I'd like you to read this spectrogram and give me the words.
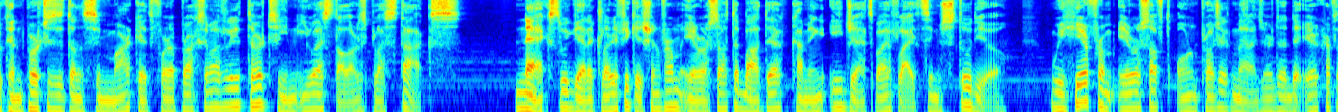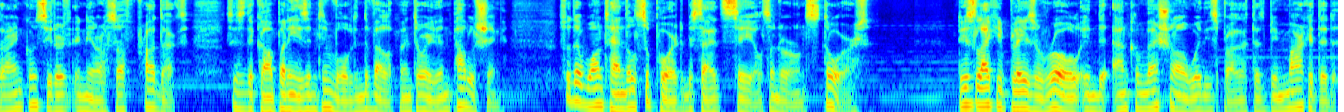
You can purchase it on Sim Market for approximately 13 US dollars plus tax. Next, we get a clarification from Aerosoft about the upcoming E-Jets by Flight Sim Studio. We hear from Aerosoft own project manager that the aircraft aren't considered an Aerosoft product, since the company isn't involved in development or even publishing, so they won't handle support besides sales on their own stores. This likely plays a role in the unconventional way this product has been marketed,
